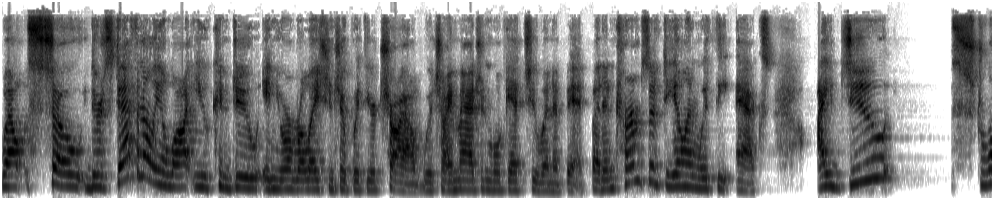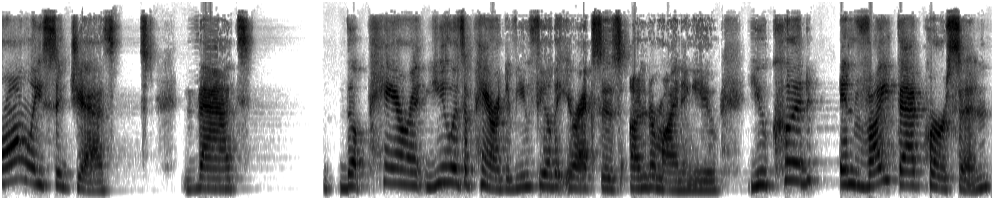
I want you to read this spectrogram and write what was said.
Well, so there's definitely a lot you can do in your relationship with your child, which I imagine we'll get to in a bit. But in terms of dealing with the ex, I do strongly suggest that the parent, you as a parent, if you feel that your ex is undermining you, you could invite that person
